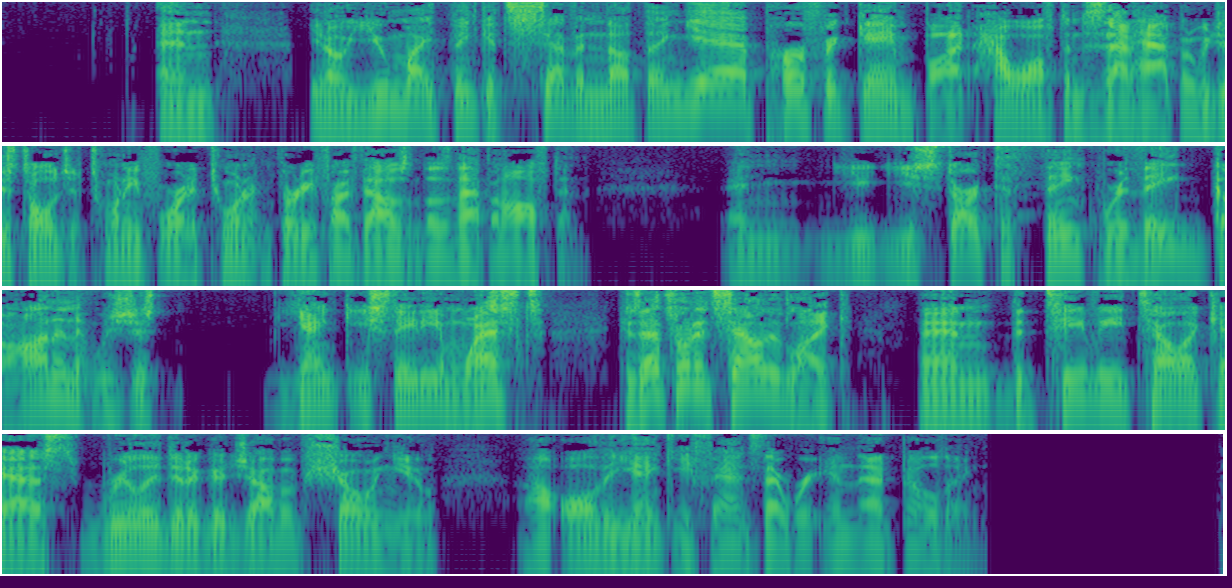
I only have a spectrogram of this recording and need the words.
And you know, you might think it's 7 nothing. Yeah, perfect game, but how often does that happen? We just told you 24 to 235,000 doesn't happen often. And you you start to think were they gone and it was just Yankee Stadium West because that's what it sounded like. And the TV telecast really did a good job of showing you uh, all the Yankee fans that were in that building.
